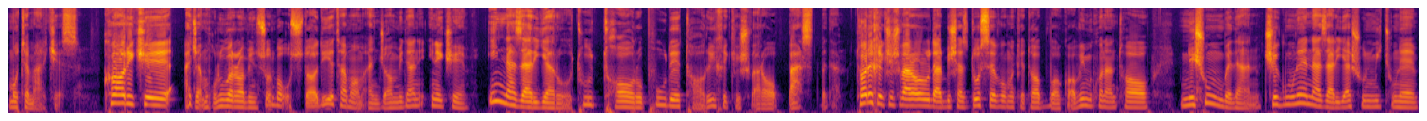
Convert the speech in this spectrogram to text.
متمرکز. کاری که عجم و رابینسون با استادی تمام انجام میدن اینه که این نظریه رو تو تار و پود تاریخ کشورها بسط بدن. تاریخ کشورها رو در بیش از دو سوم کتاب واکاوی می‌کنن تا نشون بدن چگونه نظریهشون می‌تونه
